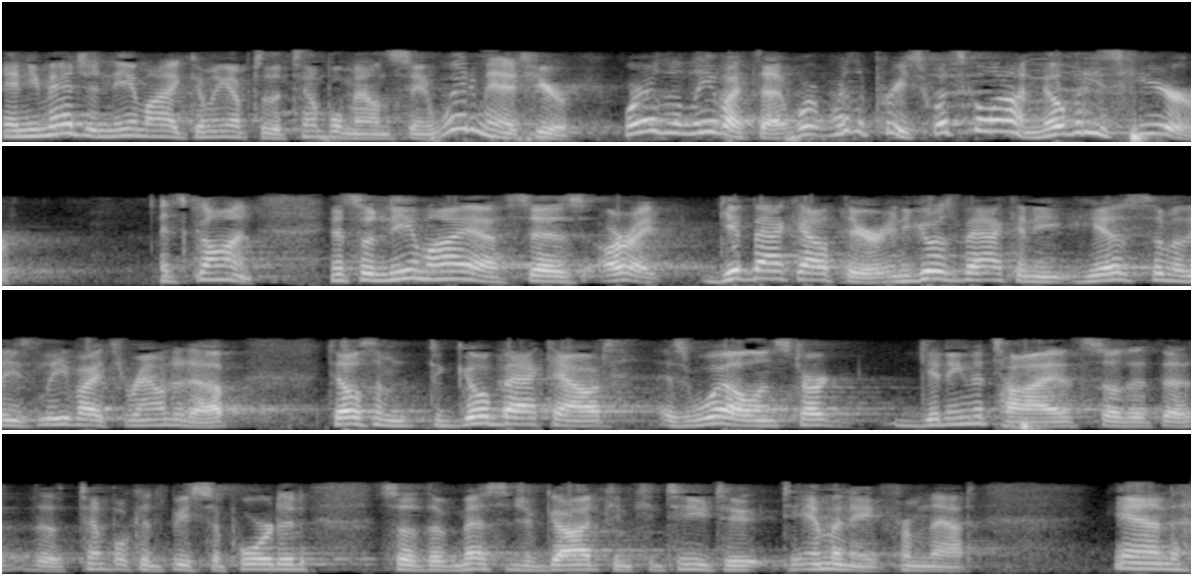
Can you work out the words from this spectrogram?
And you imagine Nehemiah coming up to the Temple Mount saying, wait a minute here, where are the Levites at? Where, where are the priests? What's going on? Nobody's here. It's gone. And so Nehemiah says, all right, get back out there. And he goes back and he, he has some of these Levites rounded up tells them to go back out as well and start getting the tithe so that the, the temple can be supported, so the message of God can continue to, to emanate from that. And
